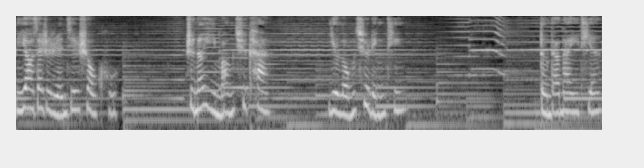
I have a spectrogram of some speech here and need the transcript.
你要在这人间受苦，只能以盲去看，以聋去聆听。等到那一天，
